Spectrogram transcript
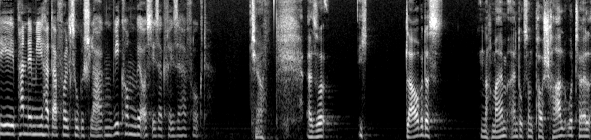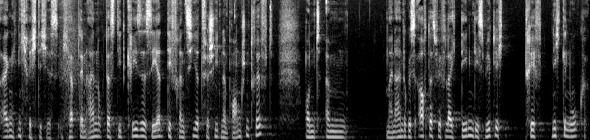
Die Pandemie hat da voll zugeschlagen. Wie kommen wir aus dieser Krise, Herr Vogt? Tja, also ich glaube, dass nach meinem Eindruck so ein Pauschalurteil eigentlich nicht richtig ist. Ich habe den Eindruck, dass die Krise sehr differenziert verschiedene Branchen trifft. Und ähm, mein Eindruck ist auch, dass wir vielleicht denen, die es wirklich trifft, nicht genug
